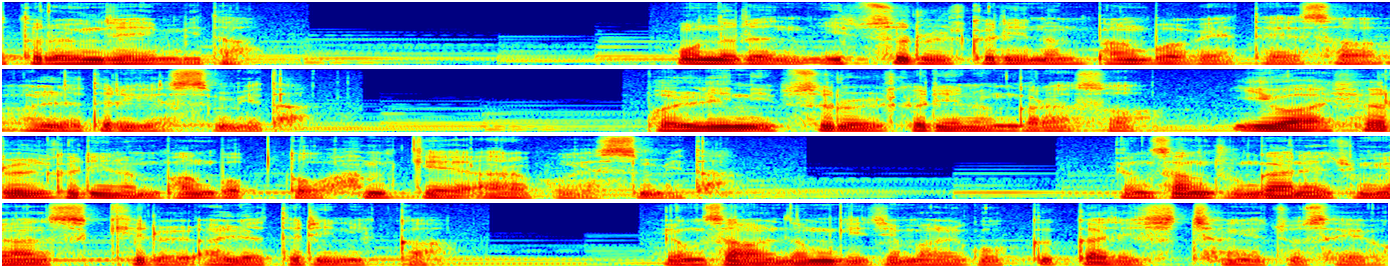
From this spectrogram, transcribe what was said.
드로잉제입니다. 오늘은 입술을 그리는 방법에 대해서 알려드리겠습니다. 벌린 입술을 그리는 거라서 이와 혀를 그리는 방법도 함께 알아보겠습니다. 영상 중간에 중요한 스킬을 알려드리니까 영상을 넘기지 말고 끝까지 시청해주세요.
